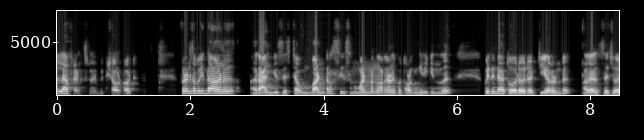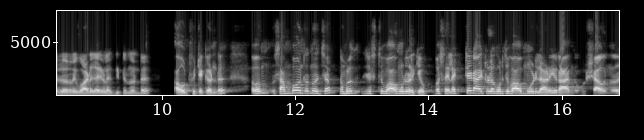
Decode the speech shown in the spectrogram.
എല്ലാ ഫ്രണ്ട്സിനും ബിഗ് ഷൗട്ട് ഔട്ട് ഫ്രണ്ട്സ് അപ്പോൾ ഇതാണ് ranking system wonder season one എന്ന് പറഞ്ഞാണ് ഇപ്പോൾ തുടങ്ങിയിരിക്കുന്നത്. അപ്പോൾ ഇതിന്റെ അകത്ത് ഓരോരോ ടിയർ ഉണ്ട്. അതനുസരിച്ച് ഓരോ റിവാർഡ് കാര്യങ്ങളൊക്കെ കിട്ടുന്നുണ്ട്. ഔട്ട്ഫിറ്റ് ഒക്കെ ഉണ്ട്. അപ്പം സംഭവം എന്തെന്ന് വെച്ചാൽ നമ്മൾ ജസ്റ്റ് വാവ് മോഡ് കളിക്കും. അപ്പോൾ സെലക്റ്റഡ് ആയിട്ടുള്ള കുറച്ച് വാവ് മോഡിലാണ് ഈ റാങ്ക് പുഷ് ആവുന്നത്.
